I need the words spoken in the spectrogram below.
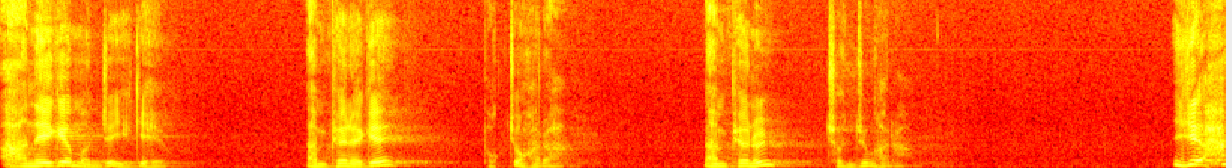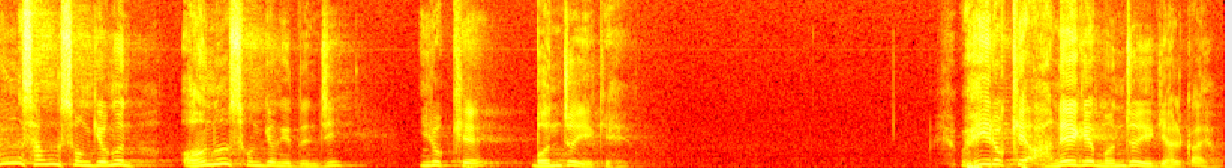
아내에게 먼저 얘기해요. 남편에게 복종하라. 남편을 존중하라. 이게 항상 성경은 어느 성경이든지 이렇게 먼저 얘기해요. 왜 이렇게 아내에게 먼저 얘기할까요?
